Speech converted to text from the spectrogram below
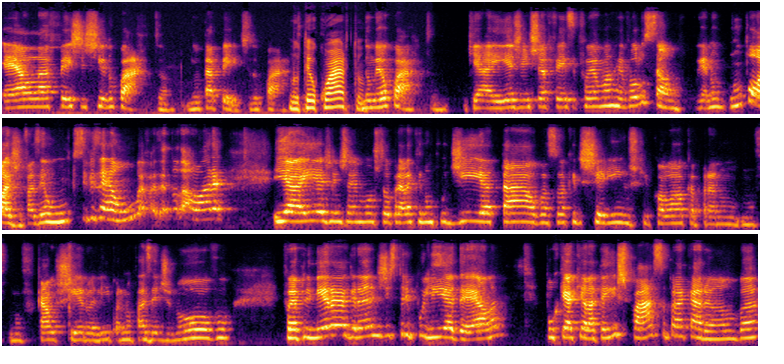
ela fez xixi no quarto, no tapete do quarto, No teu quarto? no meu quarto. Que aí a gente já fez, foi uma revolução, porque não, não pode fazer um, que se fizer um, vai fazer toda hora. E aí a gente já mostrou para ela que não podia, tal, passou aqueles cheirinhos que coloca para não, não, não ficar o cheiro ali, para não fazer de novo. Foi a primeira grande estripulia dela, porque aqui ela tem espaço para caramba.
